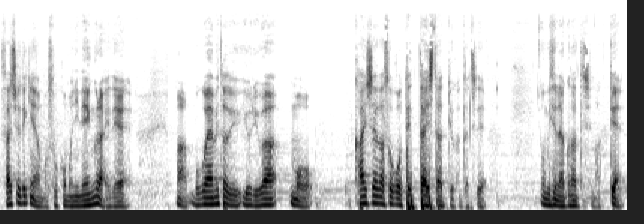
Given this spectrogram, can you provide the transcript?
最終的にはもうそこも2年ぐらいで、まあ、僕が辞めたというよりはもう会社がそこを撤退したっていう形でお店なくなってしまって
